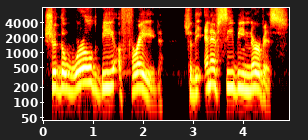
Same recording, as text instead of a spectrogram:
Should the world be afraid? Should the NFC be nervous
